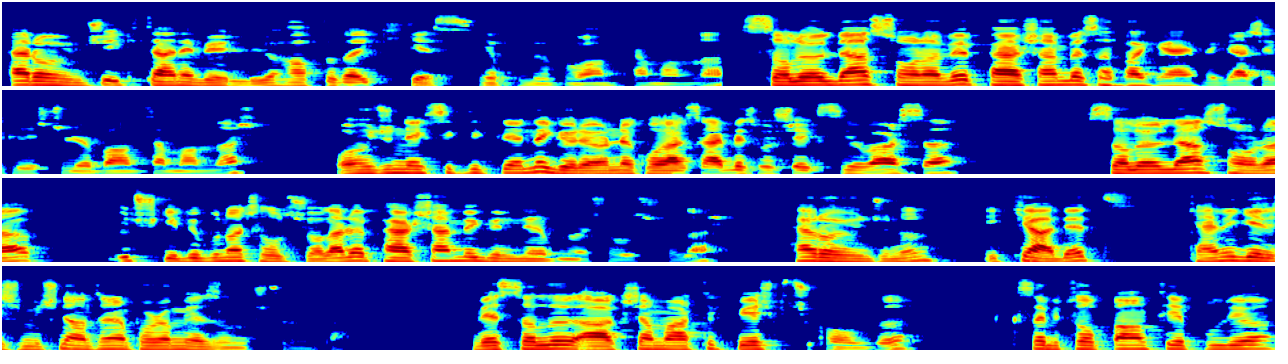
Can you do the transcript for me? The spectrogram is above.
Her oyuncu iki tane veriliyor. Haftada iki kez yapılıyor bu antrenmanlar. Salı öğleden sonra ve perşembe sabahı genellikle gerçekleştiriliyor bu antrenmanlar. Oyuncunun eksikliklerine göre örnek olarak serbest vuruş eksiği varsa salı öğleden sonra 3 gibi buna çalışıyorlar ve perşembe günleri buna çalışıyorlar. Her oyuncunun 2 adet kendi gelişimi için antrenman programı yazılmış durumda. Ve salı akşam artık 5.30 oldu. Kısa bir toplantı yapılıyor.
